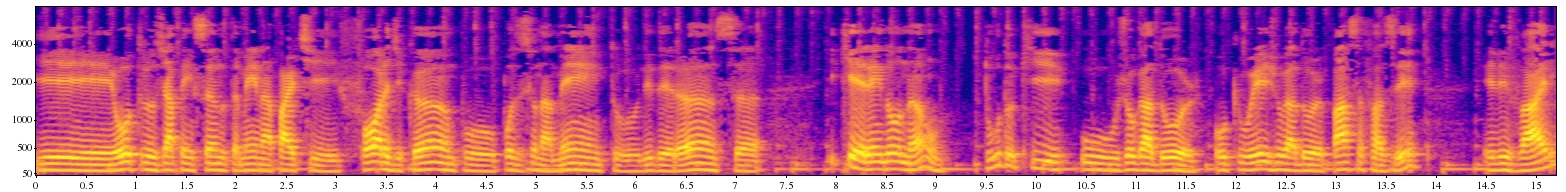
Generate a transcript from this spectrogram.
E outros já pensando também na parte fora de campo, posicionamento, liderança. E querendo ou não, tudo que o jogador ou que o ex-jogador passa a fazer, ele vai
